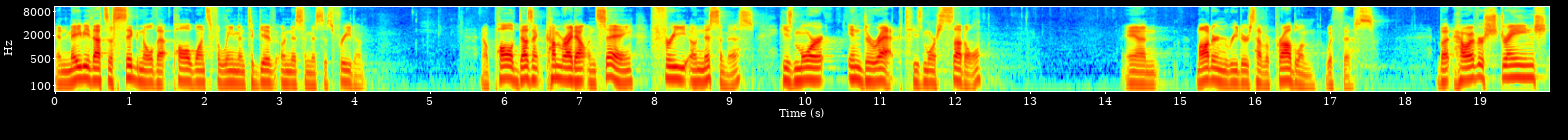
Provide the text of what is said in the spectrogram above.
And maybe that's a signal that Paul wants Philemon to give Onesimus his freedom. Now, Paul doesn't come right out and say, Free Onesimus. He's more indirect, he's more subtle. And modern readers have a problem with this. But however strange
